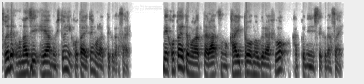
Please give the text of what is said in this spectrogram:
それで同じ部屋の人に答えてもらってください。で、答えてもらったら、その回答のグラフを確認してください。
